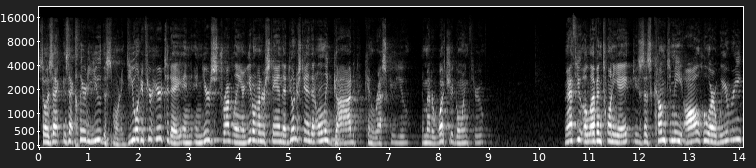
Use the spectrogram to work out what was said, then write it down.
So is that, is that clear to you this morning? Do you, if you're here today and, and you're struggling or you don't understand that, do you understand that only God can rescue you no matter what you're going through? Matthew 11, 28, Jesus says, Come to me, all who are weary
